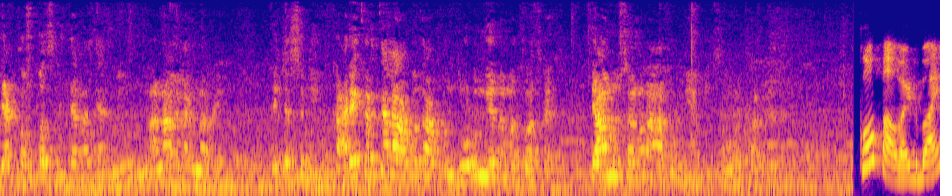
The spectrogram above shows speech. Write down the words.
त्या कंपल्सरी त्यांना त्या निवडून आणावे लागणार आहे त्याच्यासाठी कार्यकर्त्याला अगोदर आपण जोडून घेणं महत्वाचं आहे. त्या अनुषंगाने आज आम्ही संवाद साधलेला आहे को पावर्ड बाय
